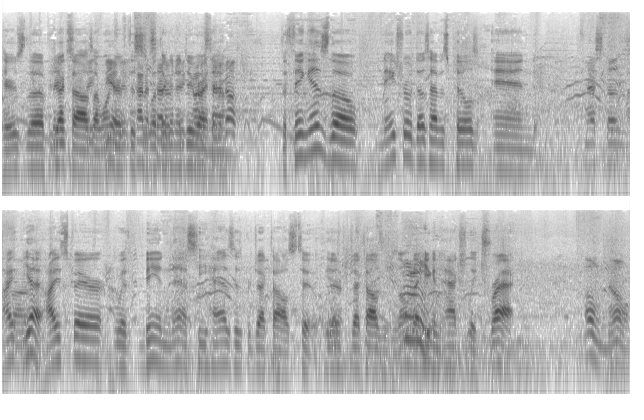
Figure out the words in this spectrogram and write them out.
here's the They- projectiles. I wonder yeah, if this is what they're going to they do right now. The thing is, though, Naytro does have his pills, and Ness does. I uh, yeah, Ice Bear with being Ness, he has his projectiles too. He Yeah. has projectiles of his own that he can actually track. Oh no.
